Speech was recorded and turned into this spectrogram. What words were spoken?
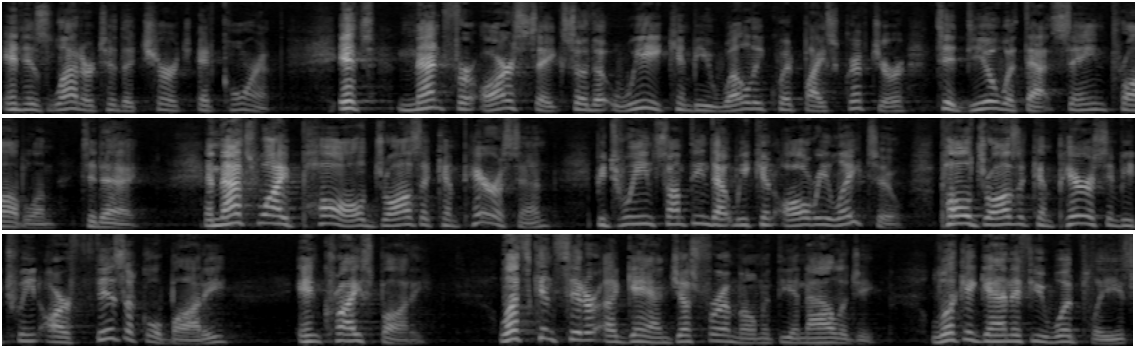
in his letter to the church at Corinth. It's meant for our sake so that we can be well equipped by Scripture to deal with that same problem today. And that's why Paul draws a comparison between something that we can all relate to. Paul draws a comparison between our physical body and Christ's body. Let's consider again, just for a moment, the analogy. Look again, if you would please,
